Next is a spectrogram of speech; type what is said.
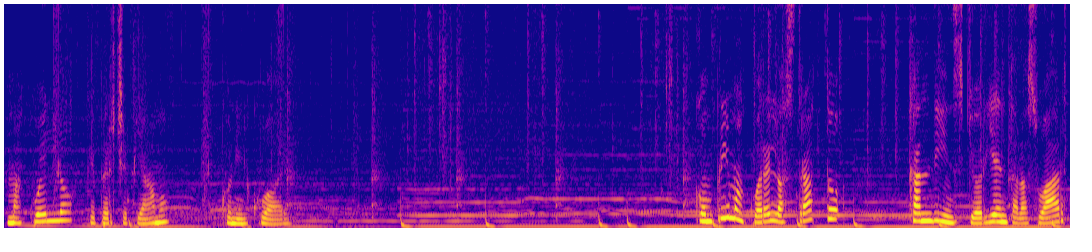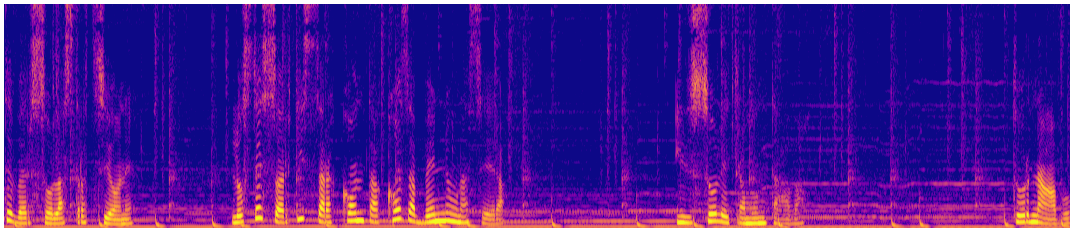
ma quello che percepiamo con il cuore. Con primo acquarello astratto, Kandinsky orienta la sua arte verso l'astrazione. Lo stesso artista racconta cosa avvenne una sera. Il sole tramontava. Tornavo,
